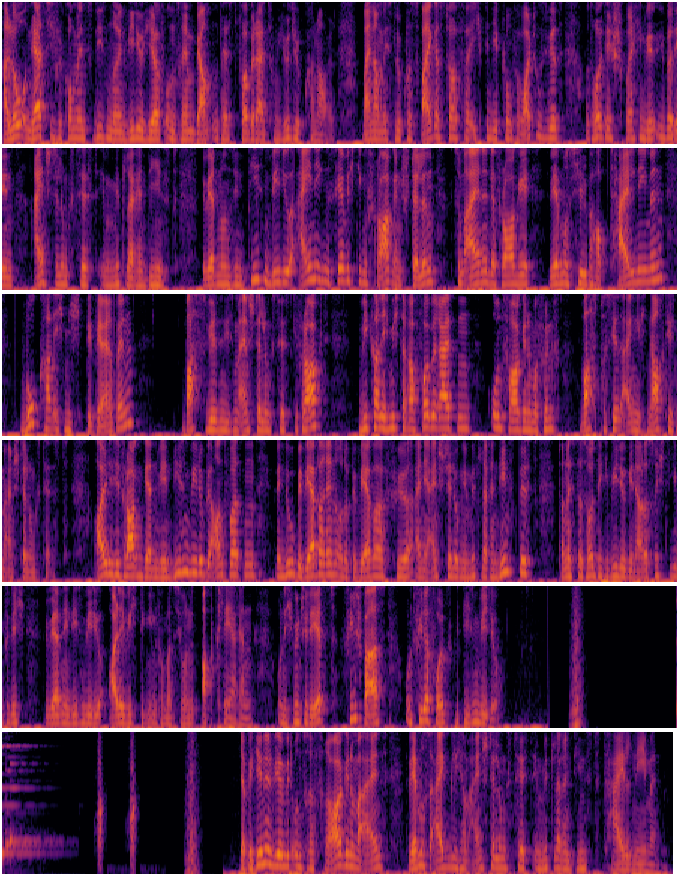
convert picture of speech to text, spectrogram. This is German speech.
Hallo und herzlich willkommen zu diesem neuen Video hier auf unserem Beamtentest Vorbereitung YouTube-Kanal. Mein Name ist Lukas Weigerstorfer, ich bin Diplom-Verwaltungswirt und heute sprechen wir über den Einstellungstest im mittleren Dienst. Wir werden uns in diesem Video einigen sehr wichtigen Fragen stellen. Zum einen der Frage, wer muss hier überhaupt teilnehmen? Wo kann ich mich bewerben? Was wird in diesem Einstellungstest gefragt? Wie kann ich mich darauf vorbereiten? Und Frage Nummer 5, was passiert eigentlich nach diesem Einstellungstest? All diese Fragen werden wir in diesem Video beantworten. Wenn du Bewerberin oder Bewerber für eine Einstellung im mittleren Dienst bist, dann ist das heutige Video genau das Richtige für dich. Wir werden in diesem Video alle wichtigen Informationen abklären. Und ich wünsche dir jetzt viel Spaß und viel Erfolg mit diesem Video. Ja, beginnen wir mit unserer Frage Nummer 1. Wer muss eigentlich am Einstellungstest im mittleren Dienst teilnehmen?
